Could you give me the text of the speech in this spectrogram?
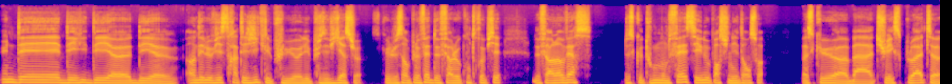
une des des des, euh, des euh, un des leviers stratégiques les plus euh, les plus efficaces parce que le simple fait de faire le contre-pied de faire l'inverse de ce que tout le monde fait c'est une opportunité en soi parce que euh, bah tu exploites euh,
